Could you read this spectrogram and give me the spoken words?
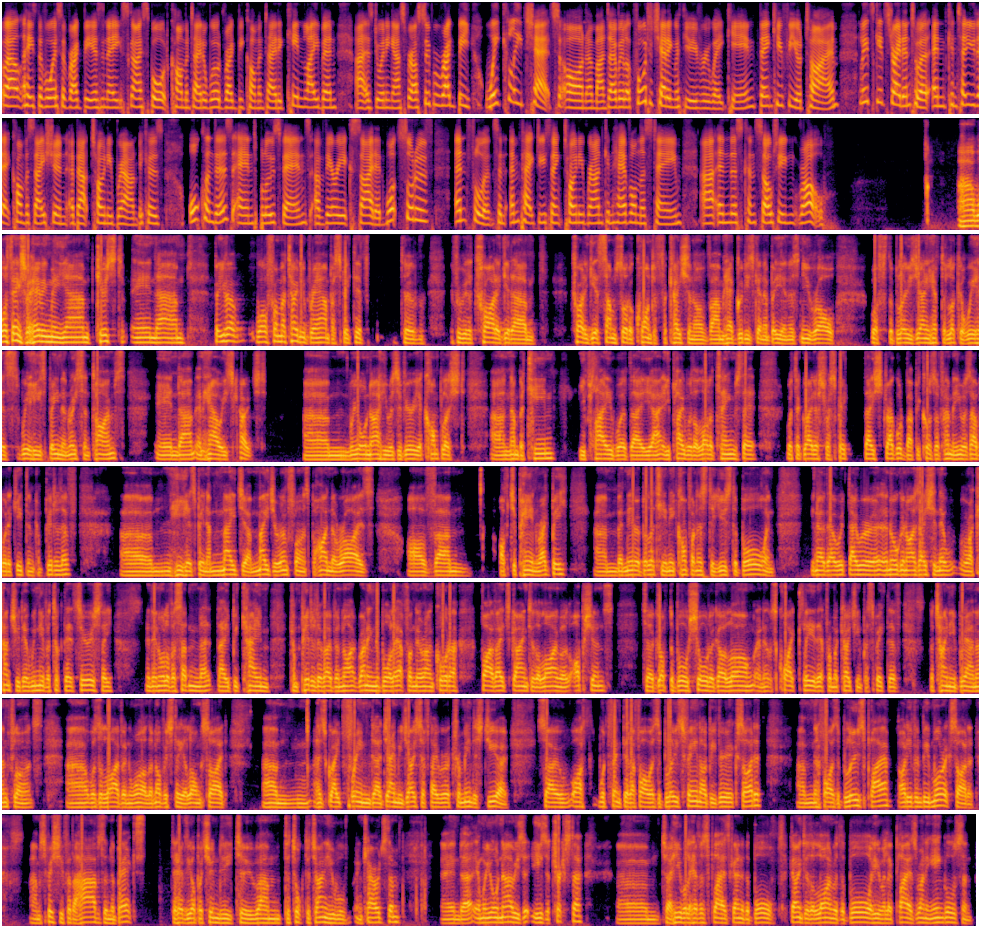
Well, he's the voice of rugby, isn't he? Sky Sport commentator, World Rugby commentator, Ken Laban uh, is joining us for our Super Rugby weekly chat on a Monday. We look forward to chatting with you every week, Ken. Thank you for your time. Let's get straight into it and continue that conversation about Tony Brown because Aucklanders and Blues fans are very excited. What sort of influence and impact do you think Tony Brown can have on this team uh, in this consulting role? Uh, well, thanks for having me, um, Kirst. And um, Beaver, well, from a Tony Brown perspective, to if we were to try to get um, try to get some sort of quantification of um, how good he's going to be in his new role with the Blues, you only have to look at where his where he's been in recent times, and um, and how he's coached. Um, we all know he was a very accomplished uh, number ten. He played with a uh, he played with a lot of teams that, with the greatest respect, they struggled, but because of him, he was able to keep them competitive. Um, he has been a major, major influence behind the rise of um, of Japan rugby um, and their ability and their confidence to use the ball. And you know, they were they were an organisation that or a country that we never took that seriously. And then all of a sudden, that they became competitive overnight, running the ball out from their own quarter, five eights going to the line with options to drop the ball short or go long. And it was quite clear that from a coaching perspective, the Tony Brown influence uh, was alive and well. And obviously, alongside um, his great friend, uh, Jamie Joseph, they were a tremendous duo. So I would think that if I was a Blues fan, I'd be very excited. Um, if I was a Blues player, I'd even be more excited, um, especially for the halves and the backs to have the opportunity to um, to talk to Tony, who will encourage them. And uh, and we all know he's a, he's a trickster. Um, so he will have his players going to the ball, going to the line with the ball. He will have players running angles and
